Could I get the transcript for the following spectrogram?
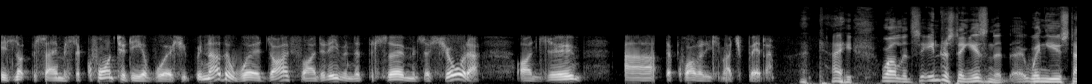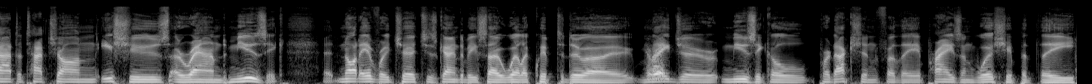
is not the same as the quantity of worship. In other words, I find that even that the sermons are shorter on Zoom, uh, the quality is much better. Okay. Well, it's interesting, isn't it, uh, when you start to touch on issues around music. Uh, not every church is going to be so well equipped to do a major musical production for their praise and worship at the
